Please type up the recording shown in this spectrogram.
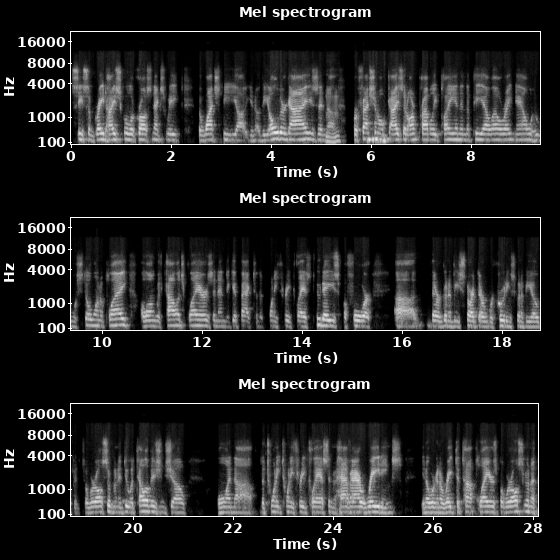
see some great high school across next week to watch the uh, you know the older guys and uh, mm-hmm. professional guys that aren't probably playing in the PLL right now who will still want to play along with college players and then to get back to the 23 class two days before uh, they're going to be start their recruiting is going to be open so we're also going to do a television show on uh, the 2023 class and have our ratings. You know, we're going to rate the top players, but we're also going to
